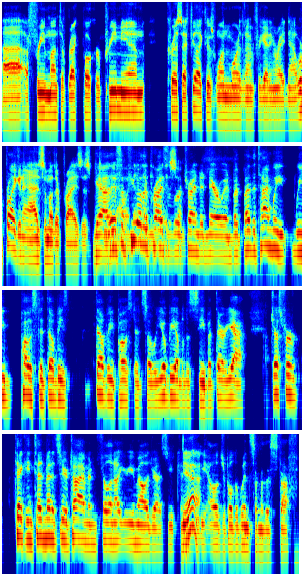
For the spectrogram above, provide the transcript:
uh, a free month of Rec Poker Premium, Chris, I feel like there's one more that I'm forgetting right now. We're probably going to add some other prizes. Yeah, there's a few other anyway, prizes so- we're trying to narrow in, but by the time we we post it, they'll be they'll be posted, so you'll be able to see. But they're yeah, just for taking 10 minutes of your time and filling out your email address, you can Yeah. be eligible to win some of this stuff.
